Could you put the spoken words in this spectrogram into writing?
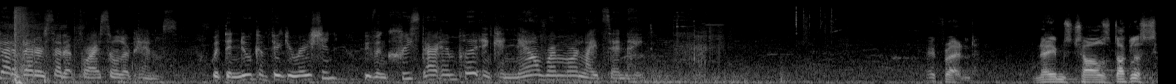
Got a better setup for our solar panels. With the new configuration, we've increased our input and can now run more lights at night. Hey, friend. Name's Charles Douglas.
